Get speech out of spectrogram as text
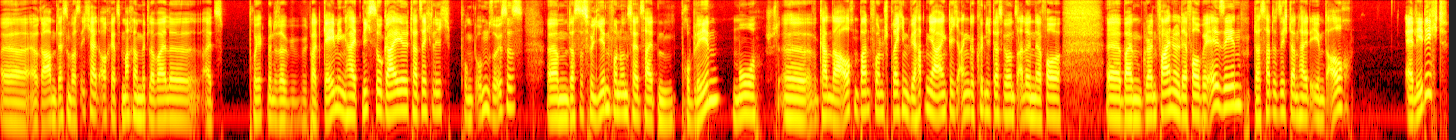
äh, Rahmen dessen, was ich halt auch jetzt mache mittlerweile als Projektmanager bei Gaming halt nicht so geil tatsächlich. Punkt um, so ist es. Ähm, das ist für jeden von uns jetzt halt ein Problem. Mo äh, kann da auch ein Band von sprechen. Wir hatten ja eigentlich angekündigt, dass wir uns alle in der v äh, beim Grand Final der VBL sehen. Das hatte sich dann halt eben auch erledigt.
